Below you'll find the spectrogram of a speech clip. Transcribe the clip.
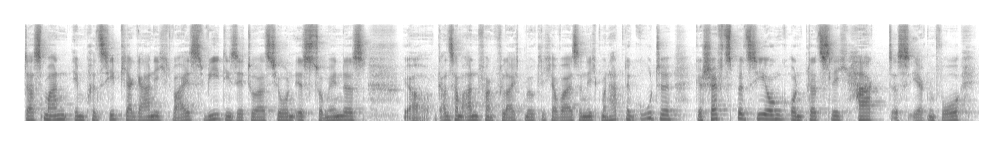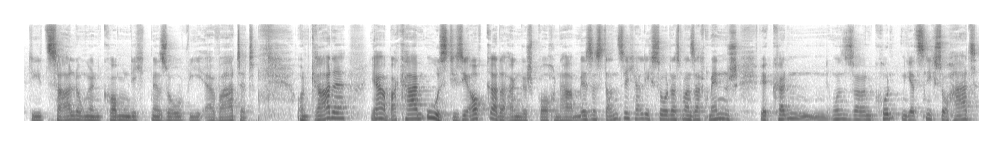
dass man im Prinzip ja gar nicht weiß, wie die Situation ist, zumindest ja, ganz am Anfang vielleicht möglicherweise nicht. Man hat eine gute Geschäftsbeziehung und plötzlich hakt es irgendwo. Die Zahlungen kommen nicht mehr so wie erwartet. Und gerade ja, bei KMUs, die Sie auch gerade angesprochen haben, ist es dann sicherlich so, dass man sagt, Mensch, wir können unseren Kunden jetzt nicht so hart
